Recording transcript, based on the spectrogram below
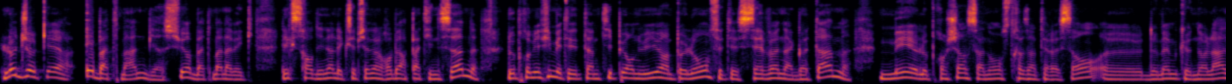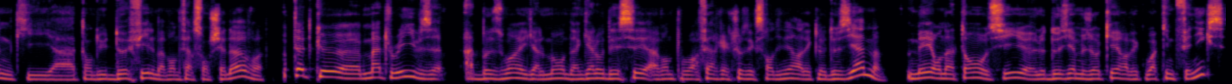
le Joker et Batman, bien sûr. Batman avec l'extraordinaire, l'exceptionnel Robert Pattinson. Le premier film était un petit peu ennuyeux, un peu long. C'était Seven à Gotham, mais le prochain s'annonce très intéressant. Euh, de même que Nolan, qui a attendu deux films avant de faire son chef-d'œuvre. Peut-être que euh, Matt Reeves a besoin également d'un galop d'essai avant de pouvoir faire quelque chose d'extraordinaire avec le deuxième. Mais on attend aussi euh, le deuxième Joker avec Joaquin Phoenix.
